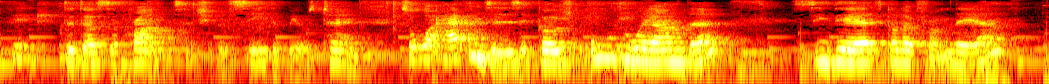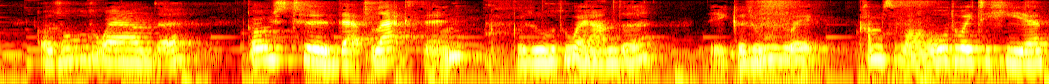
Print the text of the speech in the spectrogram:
it does the front. As you can see, the wheels turn. So what happens is it goes all the way under. See there, it's got it from there. Goes all the way under. Goes to that black thing. Goes all the way under. There it goes all the way, comes along all the way to here.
